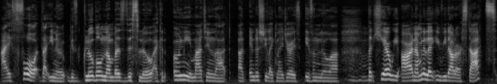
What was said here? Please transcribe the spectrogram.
I thought that you know with global numbers this low, I can only imagine that an industry like Nigeria is even lower. Mm-hmm. But here we are, and I'm going to let you read out our stats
